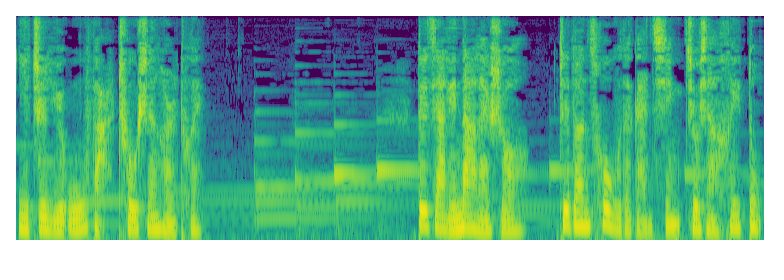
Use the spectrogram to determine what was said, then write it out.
以至于无法抽身而退。对贾琳娜来说，这段错误的感情就像黑洞，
